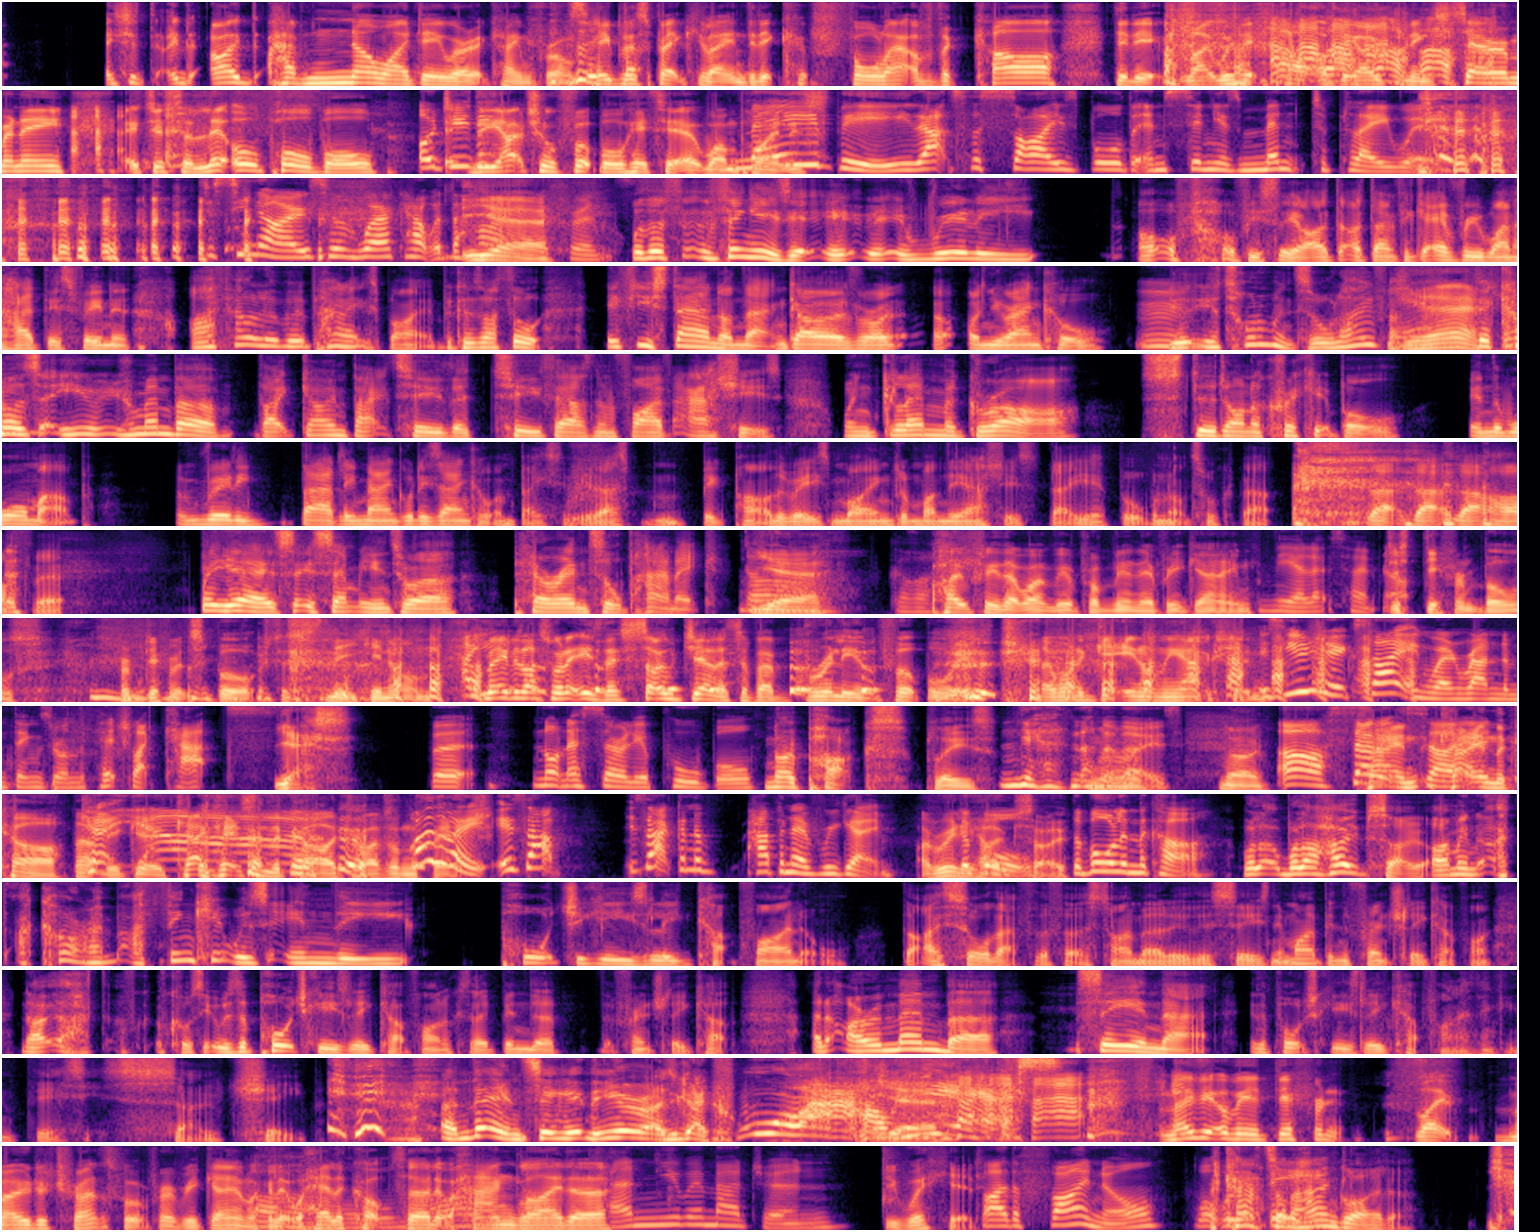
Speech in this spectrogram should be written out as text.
It's just, I, I have no idea where it came from. People are speculating. Did it fall out of the car? Did it like was it part of the opening ceremony? It's just a little pull ball. Or do you the think actual football hit it at one point. It's- maybe that's the size ball that Insigne's meant to play with? Just, you know, to work out with the height Yeah. difference. Well, the, th- the thing is, it, it, it really, o- obviously, I, I don't think everyone had this feeling. I felt a little bit panicked by it because I thought if you stand on that and go over on, on your ankle, Mm. your, your tournament's all over. Yeah. Because you, you remember, like going back to the 2005 Ashes when Glenn McGrath stood on a cricket ball in the warm up and really badly mangled his ankle. And basically, that's a big part of the reason why England won the Ashes that year. But we'll not talk about that that, that half of it. But yeah, it's, it sent me into a parental panic. Yeah. Gosh. Hopefully that won't be a problem in every game. Yeah, let's hope not. Just different balls from different sports just sneaking on. Maybe that's what it is. They're so jealous of how brilliant football is. They want to get in on the action. It's usually exciting when random things are on the pitch, like cats, Yes. but not necessarily a pool ball. No pucks, please. Yeah, none of those. No. Oh, so Cat in, exciting. cat in the car. That'd be Cat- good. Cat gets in the car, drives on the By the way, is that is that going to happen every game? I really the hope ball, so. The ball in the car. Well, well, I hope so. I mean, I, I can't remember. I think it was in the Portuguese League Cup final that I saw that for the first time earlier this season. It might have been the French League Cup final. No, uh, of of course, it was the Portuguese League Cup final because they'd been the, the French League Cup. And I remember seeing that in the Portuguese League Cup final, thinking, this is so cheap. and then seeing it in the Euros and going, wow, Yeah. yes. Maybe it'll be a different like mode of transport for every game, like a little Oh, helicopter, a little hang glider. Can you imagine Be wicked. by the final what A cat on a hang glider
